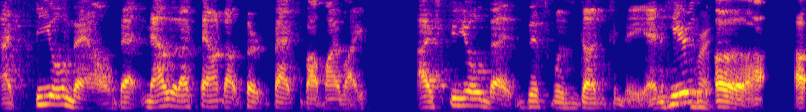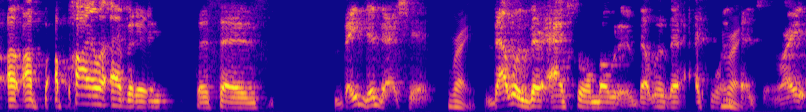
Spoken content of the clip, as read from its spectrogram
I feel now that now that i found out certain facts about my life i feel that this was done to me and here's Right. a, a, a a pile of evidence that says they did that shit right. that was their actual motive that was their actual Right. intention right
